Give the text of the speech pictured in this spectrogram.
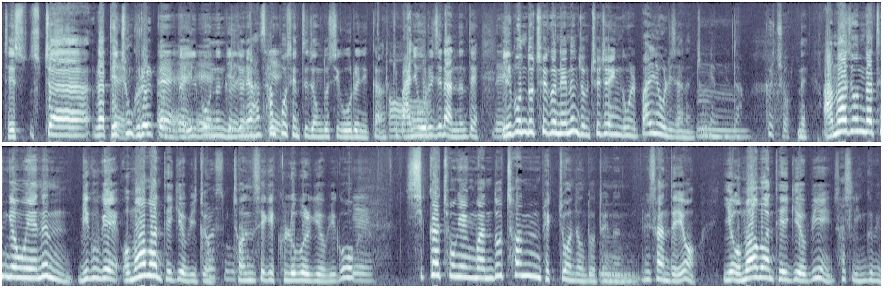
제 숫자가 대충 네. 그럴 겁니다. 네, 일본은 네, 1년에 한 3% 정도씩 오르니까 그렇게 어. 많이 오르지는 않는데 네. 일본도 최근에는 좀 최저임금을 빨리 올리자는 음, 쪽입니다. 그렇죠. 네. 아마존 같은 경우에는 미국의 어마어마한 대기업이죠. 그렇습니다. 전 세계 글로벌 기업이고 예. 시가총액만도 1,100조 원 정도 되는 음. 회사인데요. 이 어마어마한 대기업이 사실 임금이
